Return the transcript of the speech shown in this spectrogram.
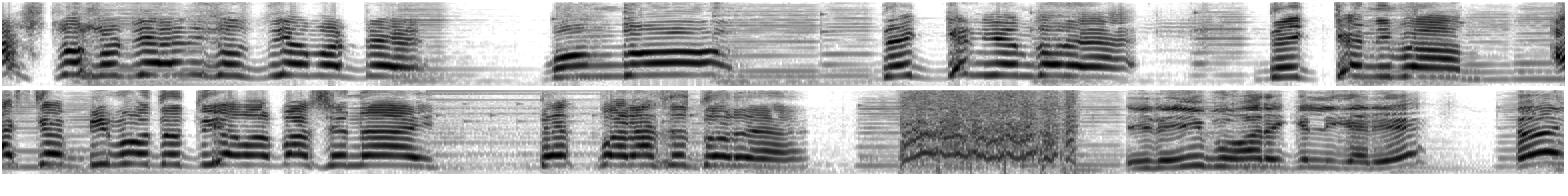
আষ্টশো টাকা তুই আমারটে। বন্ধু দেখকে নিয়ম ধরে দেখকে নিবাম। আজকে বিপদে তুই আমার পাশে নাই দেখবার আছে তোরে। এটা এই বহরে গেলি গাড়ি এই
